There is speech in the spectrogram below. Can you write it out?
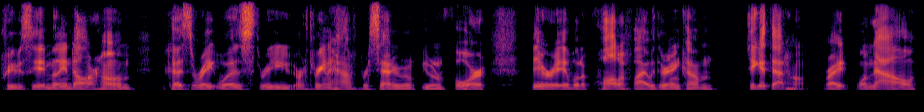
previously a million dollar home because the rate was three or three and a half percent or even four. They were able to qualify with their income to get that home, right? Well, now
